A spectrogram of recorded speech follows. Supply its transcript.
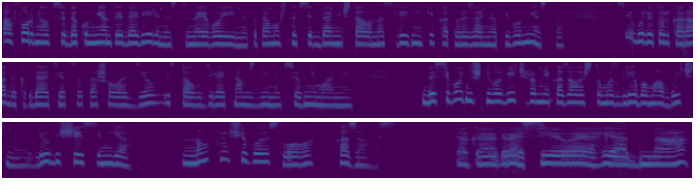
оформил все документы и доверенности на его имя, потому что всегда мечтал о наследнике, который займет его место. Все были только рады, когда отец отошел от дел и стал уделять нам с Диной все внимание. До сегодняшнего вечера мне казалось, что мы с Глебом обычная, любящая семья, но ключевое слово «казалось». «Такая красивая и одна.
